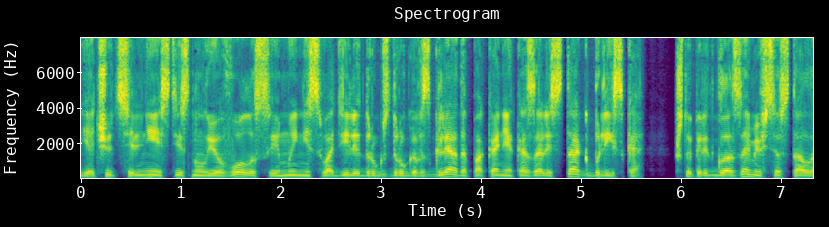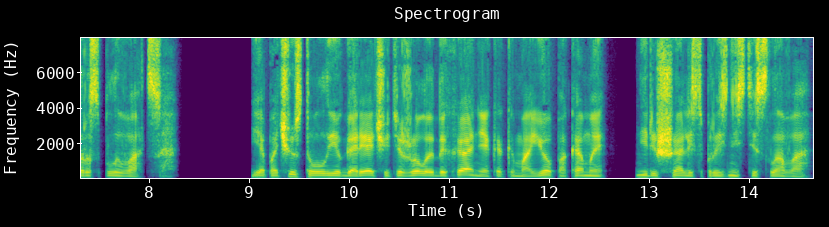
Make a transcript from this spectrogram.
Я чуть сильнее стиснул ее волосы, и мы не сводили друг с друга взгляда, пока не оказались так близко, что перед глазами все стало расплываться. Я почувствовал ее горячее тяжелое дыхание, как и мое, пока мы не решались произнести слова.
